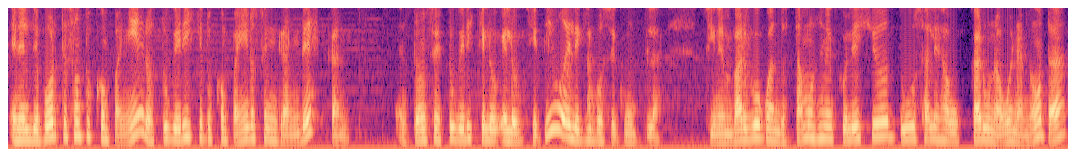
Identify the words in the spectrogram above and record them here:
en el deporte son tus compañeros, tú querés que tus compañeros se engrandezcan, entonces tú querés que el objetivo del equipo se cumpla. Sin embargo, cuando estamos en el colegio, tú sales a buscar una buena nota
